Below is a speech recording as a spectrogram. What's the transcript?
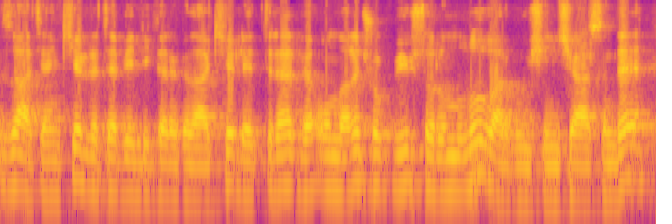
zaten kirletebildikleri kadar kirlettiler ve onların çok büyük sorumluluğu var bu işin içerisinde.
